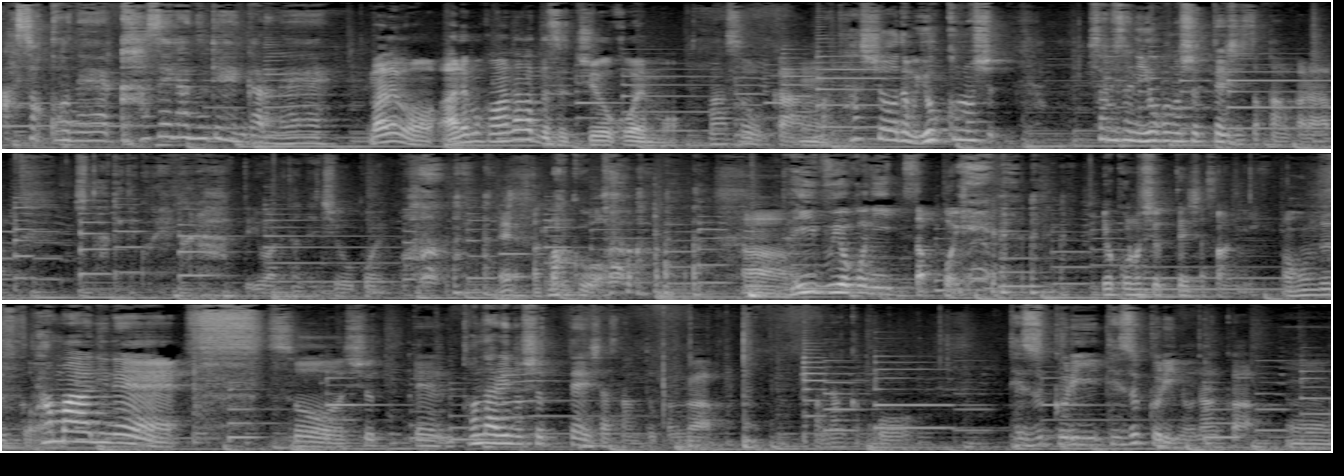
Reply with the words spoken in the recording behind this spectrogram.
あそこね風が抜けへんからね。まあでもあれも変わらなかったですよ中央公園も。まあそうか、うん。まあ、多少でも横のしゅ久々に横の出店者さんからちょっと開けてくれへんかなって言われたんで中央公園は。幕を。あだいぶ横に行ってたっぽい。横の出店者さんに。あ本当ですか？たまにねそう出店隣の出店者さんとかが手作り手作りのなんかうん。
